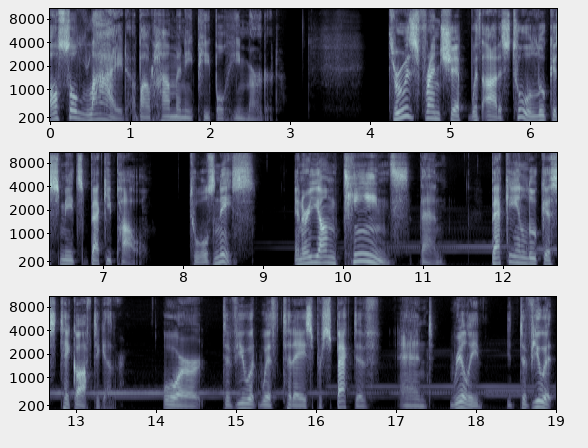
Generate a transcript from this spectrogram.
also lied about how many people he murdered. Through his friendship with Otis Toole, Lucas meets Becky Powell, Toole's niece. In her young teens, then, Becky and Lucas take off together. Or to view it with today's perspective, and really to view it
